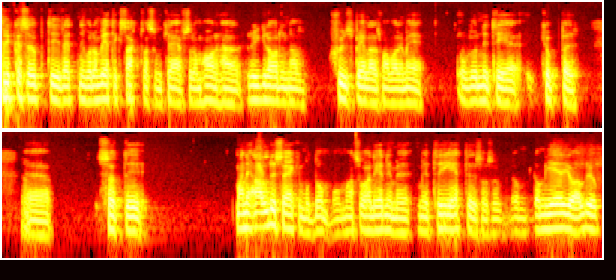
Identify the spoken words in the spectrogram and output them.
trycka sig upp till rätt nivå. De vet exakt vad som krävs och de har den här ryggraden av sju spelare som har varit med och vunnit tre kupper. Eh, så att det, man är aldrig säker mot dem. Om man så har ledning med, med 3-1 eller så, så de, de ger ju aldrig upp.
